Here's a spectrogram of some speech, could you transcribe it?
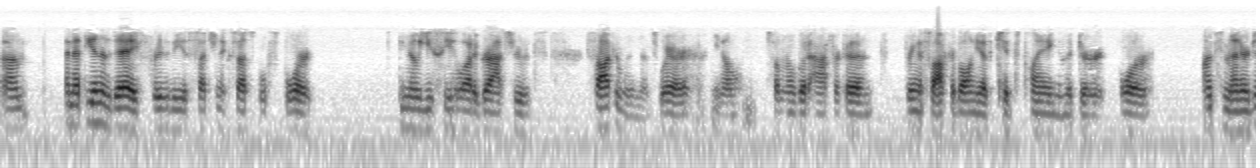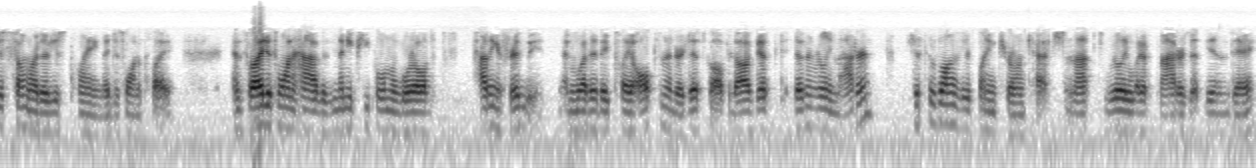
Um, and at the end of the day, frisbee is such an accessible sport. You know, you see a lot of grassroots soccer movements where you know someone will go to Africa and bring a soccer ball, and you have kids playing in the dirt or on cement or just somewhere they're just playing. They just want to play. And so I just want to have as many people in the world having a frisbee, and whether they play ultimate or disc golf or dog disc, it doesn't really matter. Just as long as you're playing throw and catch, and that's really what it matters at the end of the day.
